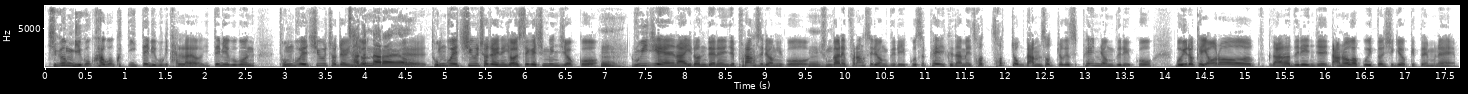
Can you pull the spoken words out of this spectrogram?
지금 미국하고 그, 이때 미국이 달라요. 이때 미국은 동부에 치우쳐져 있는 작은 여- 나라예요. 네, 동부에 치우쳐져 있는 13개 식민지였고 음. 루이지애나 이런 데는 이제 프랑스령이고 음. 중간에 프랑스령들이 있고 스페인 그다음에 서, 서쪽 남서쪽에 스페인령들이 있고 뭐 이렇게 여러 나라들이 이제 나눠 갖고 있던 시기였기 때문에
